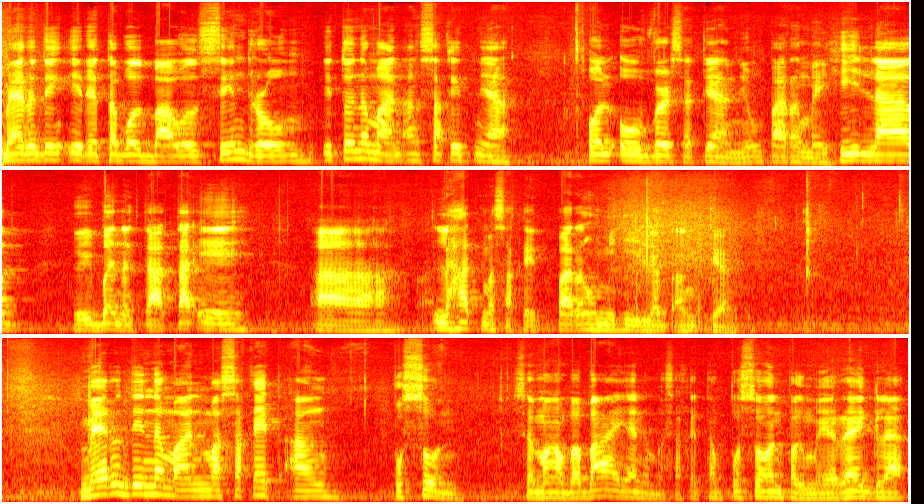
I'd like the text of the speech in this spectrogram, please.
Meron ding irritable bowel syndrome. Ito naman, ang sakit niya, all over sa tiyan. Yung parang may hilab, yung iba nagtatae, ah, lahat masakit, parang humihilab ang tiyan. Meron din naman masakit ang puson. Sa mga babae, ano, masakit ang puson pag may regla.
